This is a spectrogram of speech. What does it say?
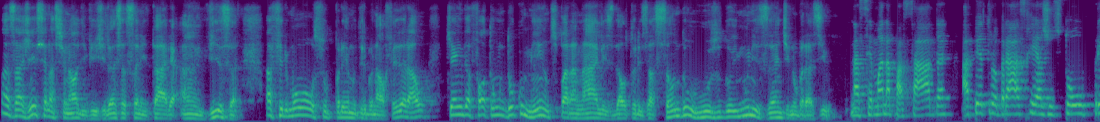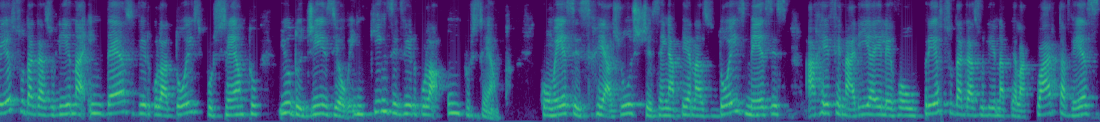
Mas a Agência Nacional de Vigilância Sanitária, a Anvisa, afirmou ao Supremo Tribunal Federal que ainda faltam documentos para análise da autorização do uso do imunizante no Brasil. Na semana passada, a Petrobras reajustou o preço da gasolina em 10,2% e o do diesel em 15,1%. Com esses reajustes, em apenas dois meses, a refinaria elevou o preço da gasolina pela quarta vez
